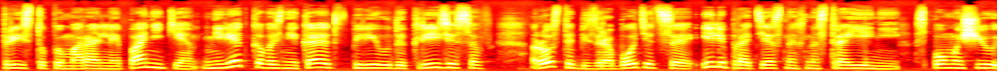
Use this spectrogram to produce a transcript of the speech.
Приступы моральной паники нередко возникают в периоды кризисов, роста безработицы или протестных настроений. С помощью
